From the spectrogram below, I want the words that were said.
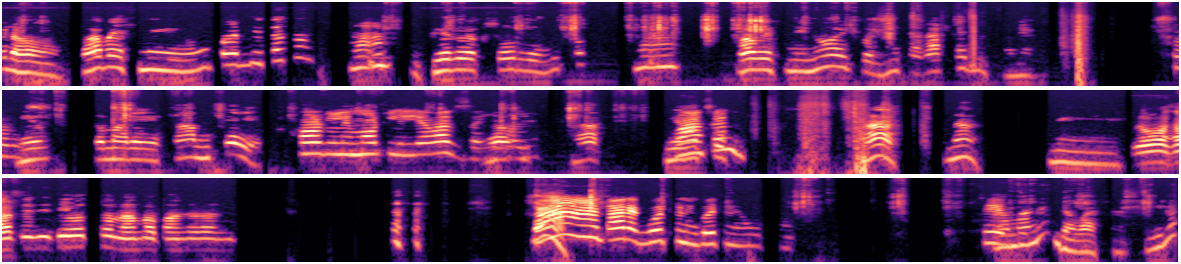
ઓલો ભાવેશની ઉપાડ દીધા હતા હમ. ને ભેરો એક છોડવો હતો હમ. ભાવેશની ન હોય તો નીચે રાખી દીધો ને. તમારે કામ છે? ખોડલી મોટલી લેવા જ જાય હા છે ને? હા ના. ને દવા છાંટી દીધી હોત તો લાંબા પાંદડાની. હા તારે ગોઠણી ગોઠણી. તે આમાં ને દવા ને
